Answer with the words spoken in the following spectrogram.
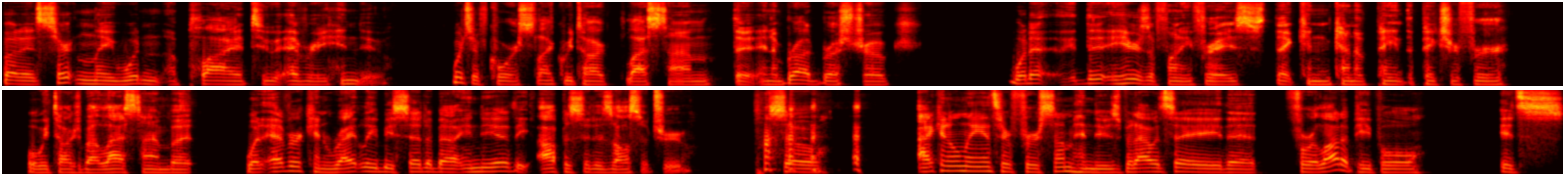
but it certainly wouldn't apply to every Hindu. Which, of course, like we talked last time, that in a broad brushstroke, what a, the, here's a funny phrase that can kind of paint the picture for what we talked about last time. But whatever can rightly be said about India, the opposite is also true. So I can only answer for some Hindus, but I would say that for a lot of people, it's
